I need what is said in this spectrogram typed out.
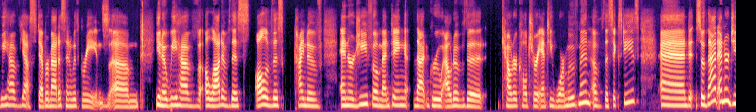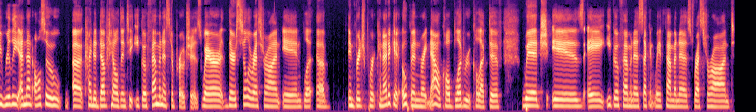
we have, yes, Deborah Madison with Greens. Um, you know, we have a lot of this, all of this kind of energy fomenting that grew out of the counterculture anti-war movement of the 60s and so that energy really and that also uh, kind of dovetailed into eco-feminist approaches where there's still a restaurant in uh, in Bridgeport, Connecticut, open right now called Bloodroot Collective, which is a eco-feminist, second wave feminist restaurant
